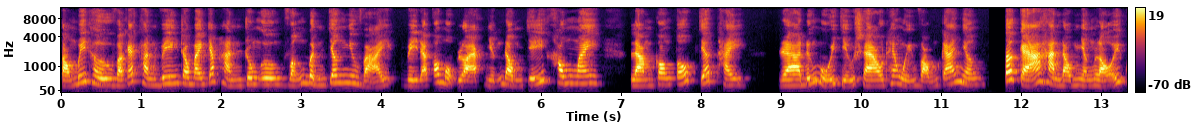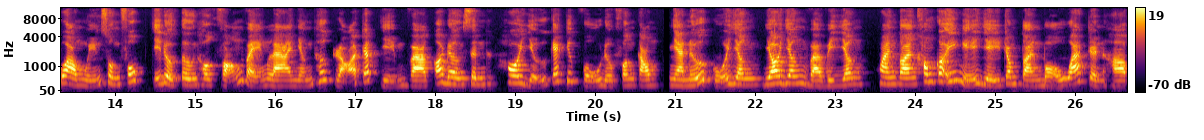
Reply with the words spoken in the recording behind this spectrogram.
Tổng bí thư và các thành viên trong ban chấp hành trung ương vẫn bình chân như vậy vì đã có một loạt những đồng chí không may làm con tốt chết thay, ra đứng mũi chịu sào theo nguyện vọng cá nhân. Tất cả hành động nhận lỗi của ông Nguyễn Xuân Phúc chỉ được tường thuật võn vẹn là nhận thức rõ trách nhiệm và có đơn xin thôi giữ các chức vụ được phân công. Nhà nước của dân, do dân và vì dân hoàn toàn không có ý nghĩa gì trong toàn bộ quá trình họp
